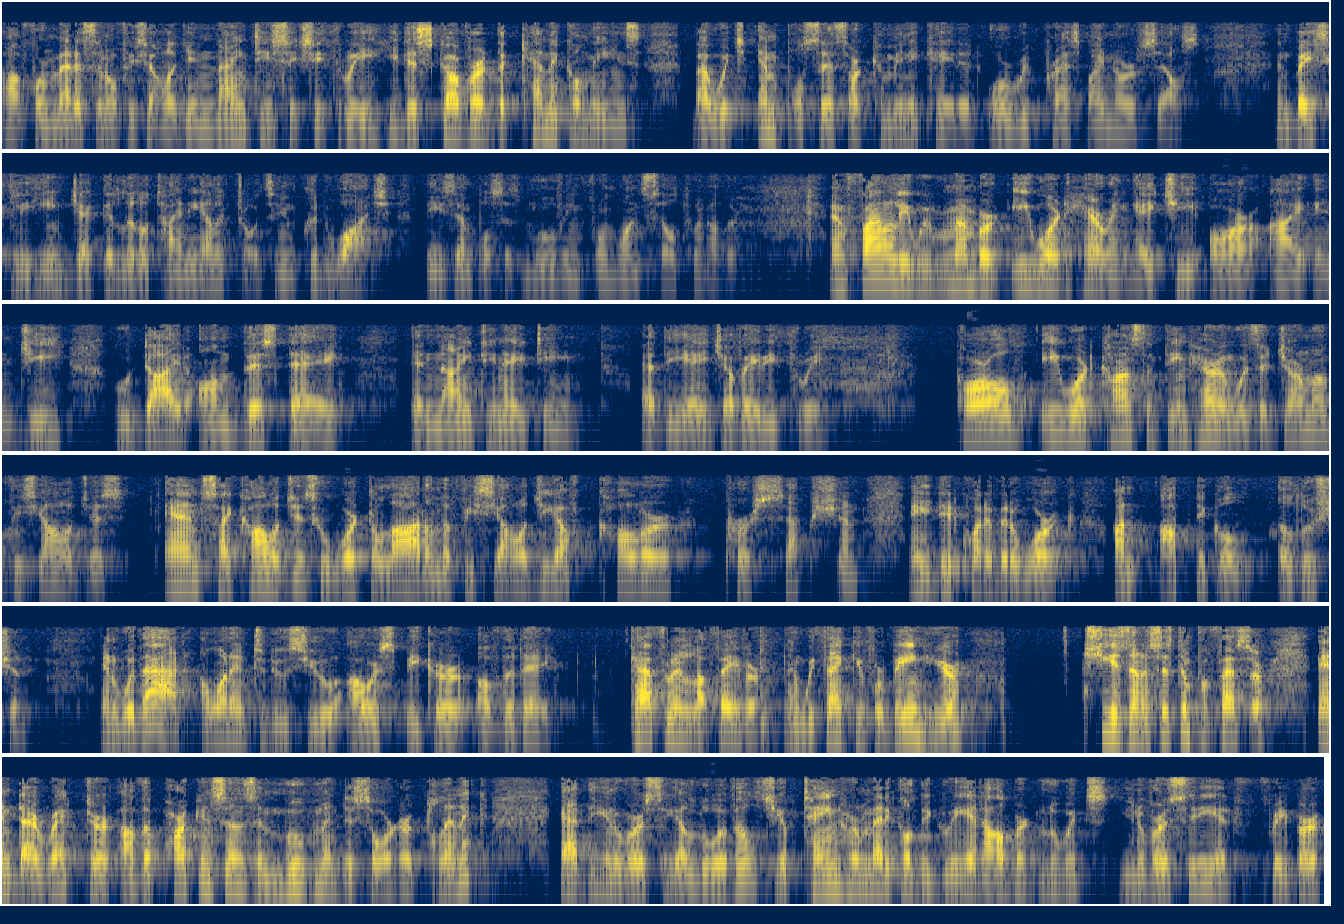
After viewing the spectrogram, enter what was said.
uh, for medicinal physiology in 1963. He discovered the chemical means by which impulses are communicated or repressed by nerve cells. And basically, he injected little tiny electrodes and could watch these impulses moving from one cell to another. And finally, we remember Ewald Hering, H E R I N G, who died on this day in 1918 at the age of 83. Carl Ewald Constantine Hering was a German physiologist and psychologist who worked a lot on the physiology of color perception. And he did quite a bit of work on optical illusion. And with that, I want to introduce you our speaker of the day, Kathrin LaFaver. And we thank you for being here. She is an assistant professor and director of the Parkinson's and Movement Disorder Clinic at the University of Louisville. She obtained her medical degree at Albert Ludwigs University at Freiburg,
